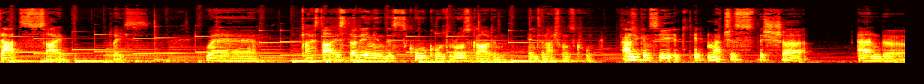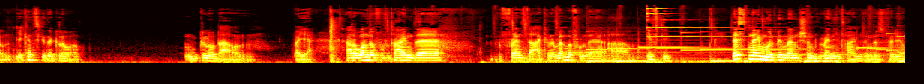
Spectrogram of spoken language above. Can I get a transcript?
dad's side place where I started studying in this school called Rose Garden International School. As you can see, it, it matches the shirt and um, you can see the glow up, glow down. But yeah, had a wonderful time there. The friends that I can remember from there, um, Ifti. This name will be mentioned many times in this video.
